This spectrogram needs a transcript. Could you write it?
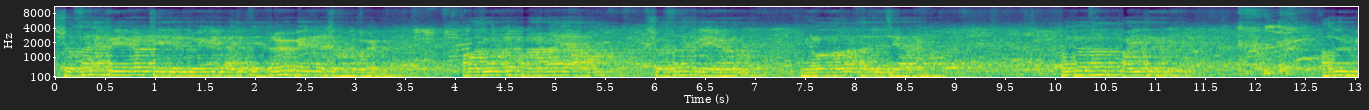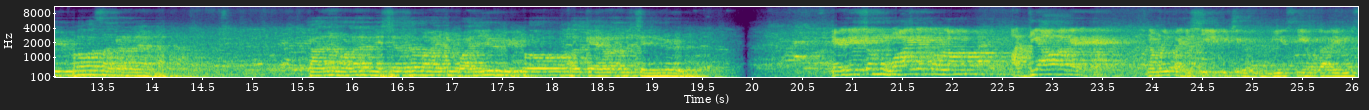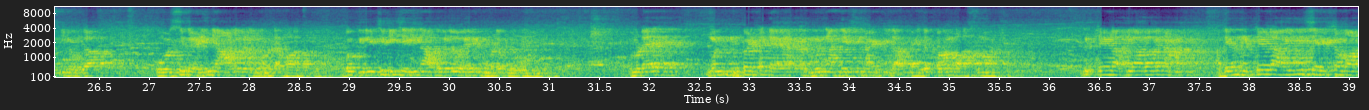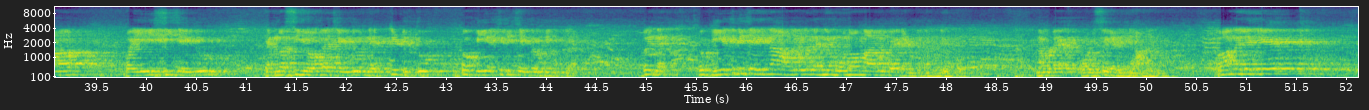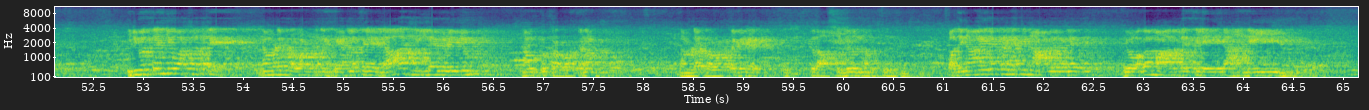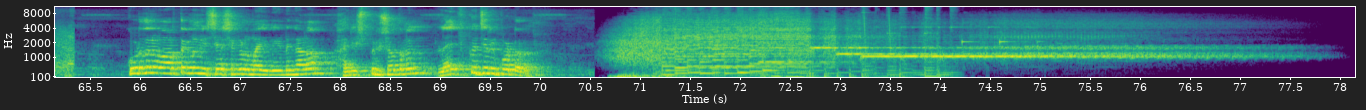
ശ്വസന ക്രിയകൾ ചെയ്തിരുന്നുവെങ്കിൽ എത്രയോ പേര് രക്ഷപ്പെട്ടു ശ്വസന ക്രിയകളും നിങ്ങളൊന്ന് അതിൽ ചേർക്കണം മറ്റൊന്ന് പൈതൃകം. അതൊരു വിപ്ലവ സംഘടനയാണ്. കാരണം വളരെ നിശബ്ദമായിട്ട് വലിയൊരു വിപ്ലവം അത് കേരളത്തിൽ ചെയ്തു കഴിഞ്ഞു. ഏകദേശം മൂവായിരത്തോളം അധ്യാപകരെ നമ്മൾ പരിശീലിപ്പിച്ചു കഴിഞ്ഞു. B S C yoga M S C yoga course കഴിഞ്ഞ ആളുകൾ നമ്മുടെ ഭാഗത്ത്. ഇപ്പോൾ പി എച്ച് ഡി ചെയ്യുന്ന ആളുകൾ വരെ നമ്മുടെ കൂടെ നമ്മുടെ മുൻ ഇപ്പോഴത്തെ ഡയറക്ടർ മുൻ അധ്യക്ഷനായിട്ടുള്ള വൈദപ്പുറം വാസുമാഷ് റിട്ടയർഡ് അധ്യാപകനാണ്. അദ്ദേഹം റിട്ടയർഡ് ആയതിനു ശേഷമാണ് വൈ ഐ സി ചെയ്തു എം എസ് സി യോഗ ചെയ്തു നെറ്റ് എടുത്തു. ഇപ്പോൾ പി എച്ച് ഡി ചെയ്തുകൊണ്ടിരിക്കുക പിന്നെ ഇപ്പോൾ പി എച്ച് ഡി ചെയ്യുന്ന ആളുകൾ തന്നെ മൂന്നോ നാലോ പേരുണ്ട് നമ്മുടെ നമ്മുടെ കോഴ്സ് കഴിഞ്ഞ ആളുകൾ അപ്പോൾ ആ നിലയ്ക്ക് ഇരുപത്തഞ്ച് വർഷത്തെ നമ്മുടെ പ്രവർത്തനം കേരളത്തിലെ എല്ലാ ജില്ലകളിലും നമുക്ക് പ്രവർത്തനം നമ്മുടെ പ്രവർത്തകരെ ക്ലാസ്സുകൾ നടത്തുന്നു പതിനായിരക്കണക്കിന് ആളുകളെ യോഗ മാർഗത്തിലേക്ക് ആനയിക്കുന്നു കൂടുതൽ വാർത്തകളും വിശേഷങ്ങളുമായി വീണ്ടും കാണാം. Harish Purushothaman life Kochi reporter.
